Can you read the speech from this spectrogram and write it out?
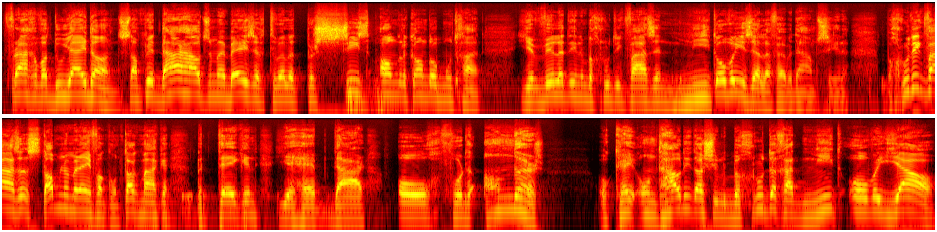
vragen: wat doe jij dan? Snap je? Daar houdt ze mee bezig, terwijl het precies andere kant op moet gaan. Je wil het in de begroetingfase niet over jezelf hebben, dames en heren. Begroetingfase, stap nummer 1 van contact maken, betekent je hebt daar oog voor de ander. Oké, onthoud dit alsjeblieft. Begroeten gaat niet over jou.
